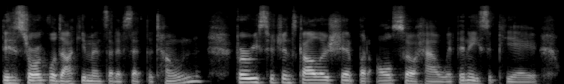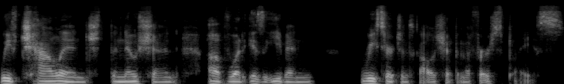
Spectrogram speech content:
the historical documents that have set the tone for research and scholarship, but also how within ACPA we've challenged the notion of what is even research and scholarship in the first place.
